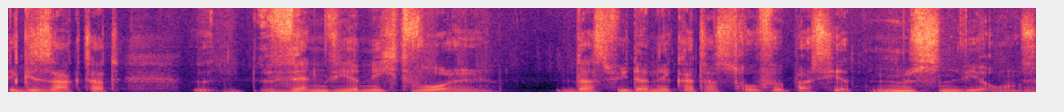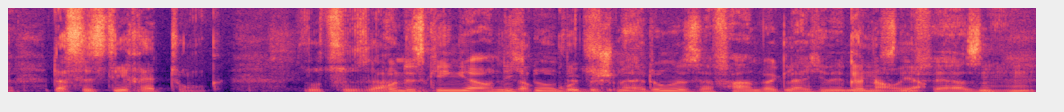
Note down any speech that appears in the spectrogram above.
die gesagt hat, wenn wir nicht wollen, dass wieder eine Katastrophe passiert, müssen wir uns. Ja. Das ist die Rettung sozusagen. Und es ging ja auch nicht nur um die Beschneidung, das erfahren wir gleich in den genau, nächsten ja. Versen, mhm.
